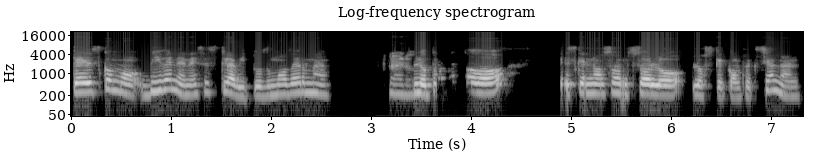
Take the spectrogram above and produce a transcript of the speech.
que es como, viven en esa esclavitud moderna. Claro. Lo peor de todo es que no son solo los que confeccionan,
